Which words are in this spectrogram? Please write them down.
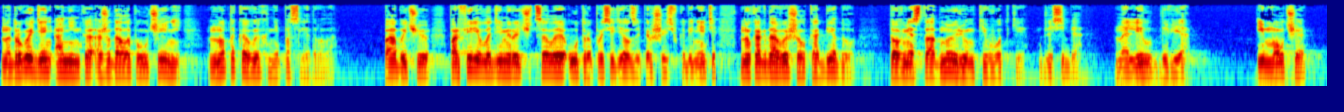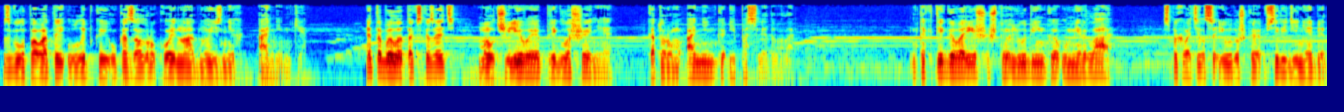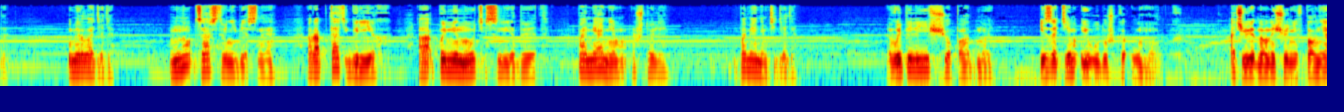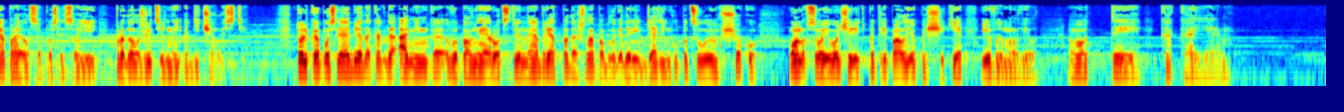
На другой день Анненька ожидала поучений, но таковых не последовало. По обычаю, Порфирий Владимирович целое утро просидел, запершись в кабинете, но когда вышел к обеду, то вместо одной рюмки водки для себя налил две и молча, с глуповатой улыбкой указал рукой на одну из них Анненьке. Это было, так сказать, молчаливое приглашение, которому Анненька и последовала. «Так ты говоришь, что Любенька умерла?» Спохватился Иудушка в середине обеда. «Умерла дядя». «Ну, царство небесное, роптать грех, а помянуть следует. Помянем, что ли?» «Помянемте, дядя». Выпили еще по одной, и затем Иудушка умолк. Очевидно, он еще не вполне оправился после своей продолжительной одичалости. Только после обеда, когда Анненька, выполняя родственный обряд, подошла поблагодарить дяденьку поцелуем в щеку, он, в свою очередь, потрепал ее по щеке и вымолвил «Вот ты какая!»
